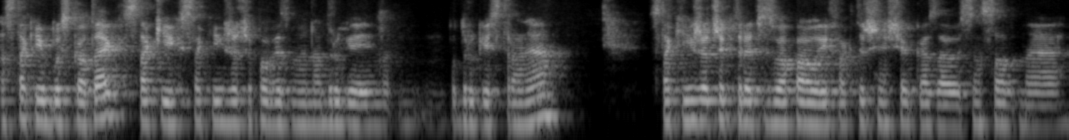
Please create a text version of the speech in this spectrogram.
A z takich błyskotek, z takich, z takich rzeczy powiedzmy na drugiej, po drugiej stronie, z takich rzeczy, które cię złapały i faktycznie się okazały sensowne,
